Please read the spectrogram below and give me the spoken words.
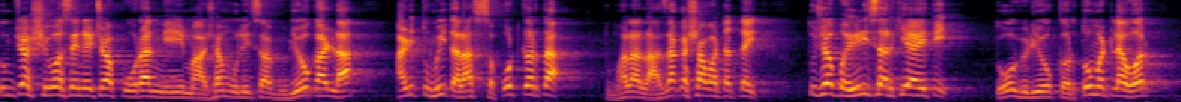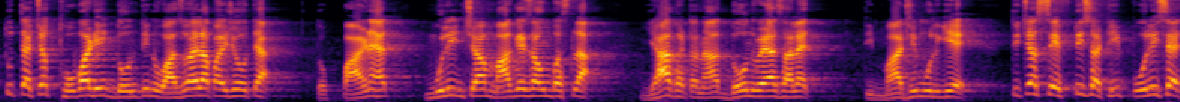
तुमच्या शिवसेनेच्या पोरांनी माझ्या मुलीचा व्हिडिओ काढला आणि तुम्ही त्याला सपोर्ट करता. तुम्हाला लाजा कशा वाटत नाहीत? तुझ्या बहिणीसारखी आहे ती. तो व्हिडिओ करतो म्हटल्यावर तू त्याच्या थोबाडीत दोन तीन वाजवायला पाहिजे होत्या. तो पाळण्यात मुलींच्या मागे जाऊन बसला. या घटना दोन वेळा झाल्यात. ती माझी मुलगी आहे. तिच्या सेफ्टीसाठी पोलीस आहेत.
